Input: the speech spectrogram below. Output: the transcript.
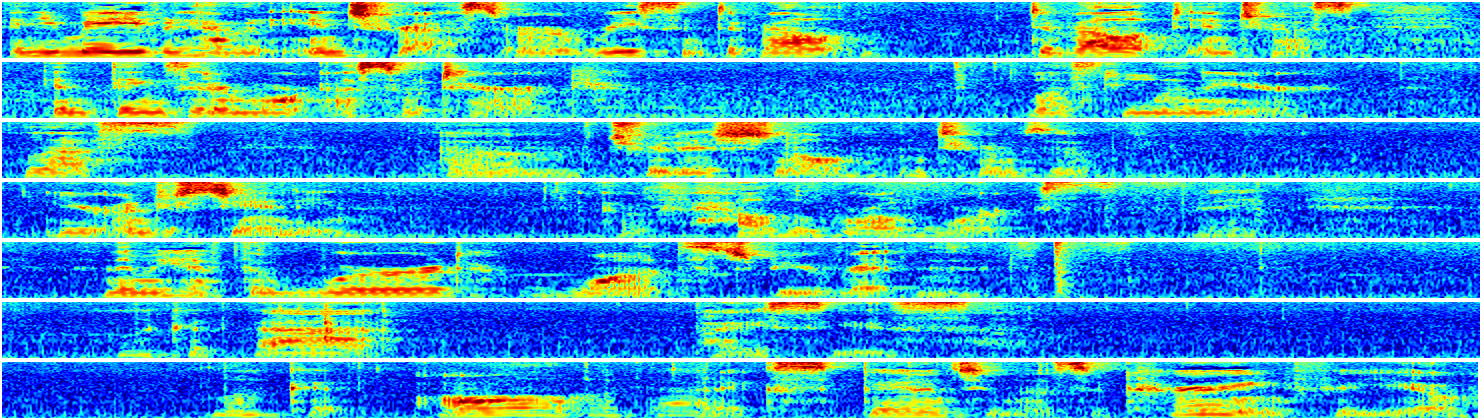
and you may even have an interest or a recent develop, developed interest in things that are more esoteric, less linear, less um, traditional in terms of your understanding of how the world works, right? And then we have the word wants to be written. Look at that, Pisces. Look at all of that expansion that's occurring for you.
